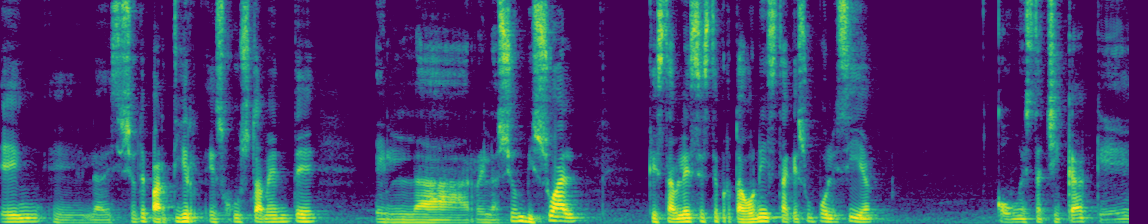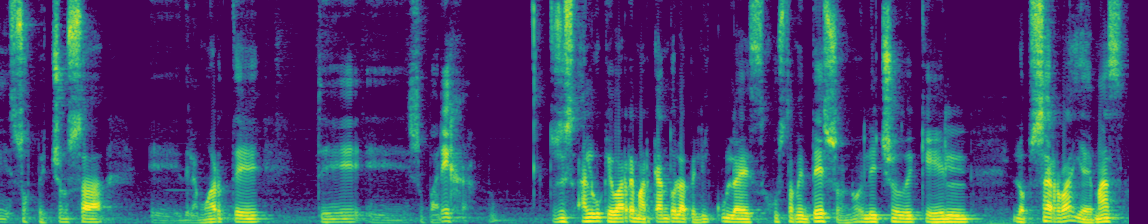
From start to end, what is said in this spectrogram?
en eh, la decisión de partir es justamente en la relación visual que establece este protagonista, que es un policía, con esta chica que es sospechosa eh, de la muerte de eh, su pareja. Entonces, algo que va remarcando la película es justamente eso, ¿no? el hecho de que él lo observa y además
